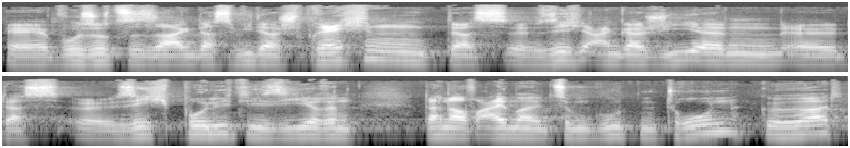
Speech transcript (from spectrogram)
äh, wo sozusagen das Widersprechen, das äh, sich engagieren, äh, das sich politisieren dann auf einmal zum guten Ton gehört.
